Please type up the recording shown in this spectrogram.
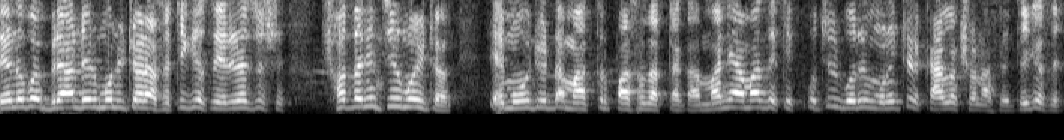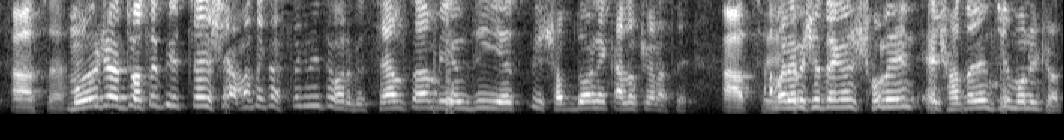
লেনোভো ব্র্যান্ডের মনিটর আছে ঠিক আছে? এটা হচ্ছে সতেরো ইঞ্চির মনিটর এই মনিটরটা মাত্র পাঁচ হাজার টাকা। মানে আমাদেরকে প্রচুর বড় মনিটর কালেকশন আছে ঠিক আছে? আচ্ছা। মনিটর যত পিস চাই সে আমাদের কাছ থেকে নিতে পারবে। স্যামসাং এলজি এসপি সব ধরনের কালেকশন আছে। আচ্ছা। বেশি দেখেন ষোলো ইঞ্চ এই সতেরো ইঞ্চির মনিটর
